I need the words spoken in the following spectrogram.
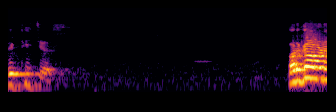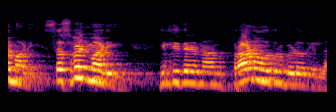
the teachers. ವರ್ಗಾವಣೆ ಮಾಡಿ, ಸಸ್ಪೆಂಡ್ ಮಾಡಿ ಇಲ್ಲದಿದ್ದರೆ ನಾನು ಪ್ರಾಣ ಹೋದರೂ ಬಿಡೋದಿಲ್ಲ.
